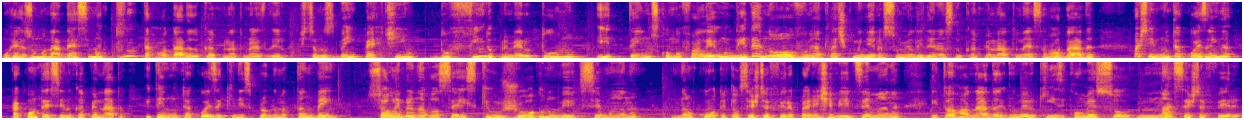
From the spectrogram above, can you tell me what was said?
o resumo da 15ª rodada do Campeonato Brasileiro. Estamos bem pertinho do fim do primeiro turno e temos, como eu falei, um líder novo, né? O Atlético Mineiro assumiu a liderança do campeonato nessa rodada, mas tem muita coisa ainda para acontecer no campeonato e tem muita coisa aqui nesse programa também. Só lembrando a vocês que o jogo no meio de semana não conta, então sexta-feira pra gente é meio de semana. Então a rodada número 15 começou na sexta-feira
